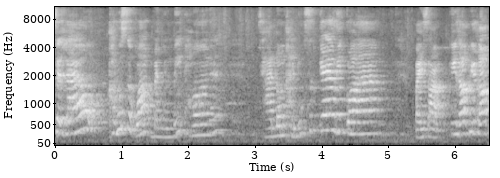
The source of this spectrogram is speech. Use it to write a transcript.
เสร็จแล้วเขารู้สึกว่ามันยังไม่พอนะ ชานมไข่มุกสักแก้วดีกว่า ไปสั่งพี่ครับพี่ครับ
